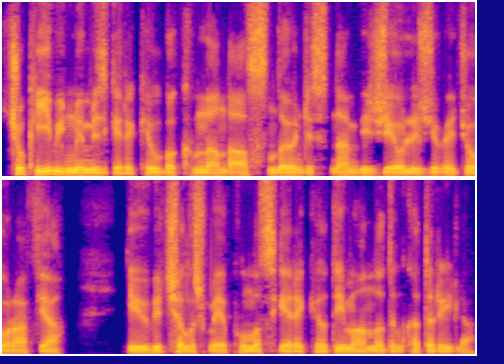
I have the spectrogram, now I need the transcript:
çok iyi bilmemiz gerekiyor. Bu bakımdan da aslında öncesinden bir jeoloji ve coğrafya gibi bir çalışma yapılması gerekiyor değil mi anladığım kadarıyla?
